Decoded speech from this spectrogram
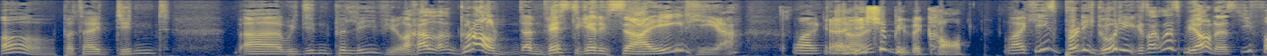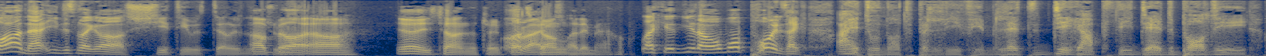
oh, but I didn't. Uh, we didn't believe you. Like, I, good old investigative Sayid here. Like, Yeah, you know, he should be the cop. like he's pretty good here. Because, like, let's be honest, you find that you're just like, oh shit, he was telling the truth. I'll be like, oh, yeah, he's telling the truth. All Let's right. go and let him out. Like, you know, at what point it's like, I do not believe him. Let's dig up the dead body.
